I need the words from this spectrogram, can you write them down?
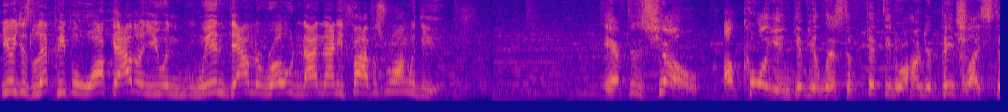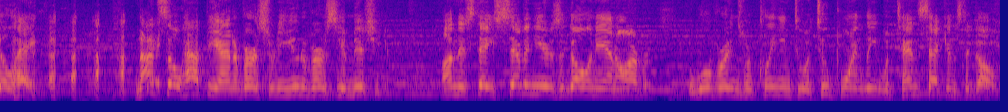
you know just let people walk out on you and win down the road 995. What's wrong with you? After the show, I'll call you and give you a list of 50 to 100 people I still hate. Not so happy anniversary to University of Michigan. On this day seven years ago in Ann Arbor, the Wolverines were clinging to a two-point lead with 10 seconds to go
